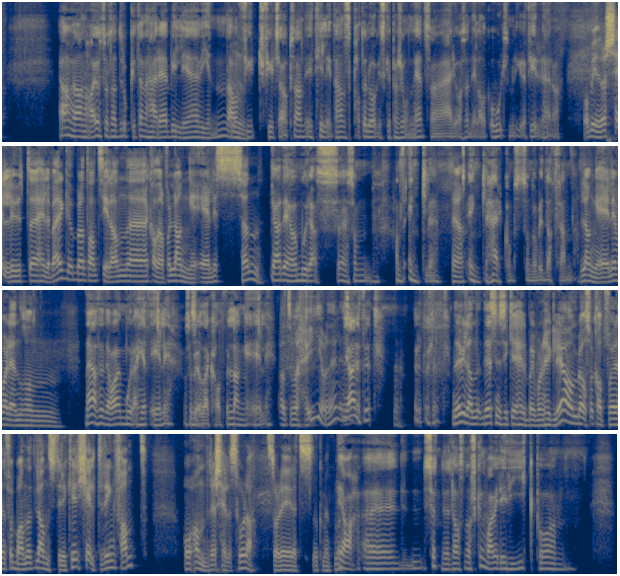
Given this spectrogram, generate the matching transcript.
Ja, men Han har jo stort sett drukket denne her billige vinen da, og Mm. fyrt, fyrt seg opp, så han, i tillegg til hans patologiske personlighet, så er det jo også en del alkohol som ligger og fyrer her. Og, Og begynner å skjelle ut eh, Helleberg, blant annet sier han, eh, kaller han for Lange-Elis sønn. ja, det er jo moras eh, som hans enkle, Ja. enkle herkomst som nå blir dratt fram. Lange-Eli, var det en sånn Nei, altså det var Mora het Eli, og så ble hun da kalt for Lange-Eli. At hun var høy, gjorde det? Eller? Ja, rett og slett. Rett og slett. Men Det, han- det syns ikke Helleberg var noe hyggelig, og han ble også kalt for en forbannet landstryker, kjeltring, fant, og andre skjellsord, da, står det i rettsdokumentene. Ja, eh, 1700-tallsnorsken var veldig rik på,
